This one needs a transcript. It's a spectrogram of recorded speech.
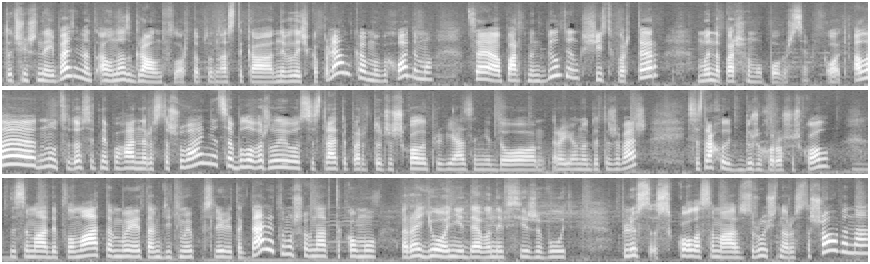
точніше, не і бейсмент, а у нас ground floor. Тобто у нас така невеличка полянка, ми виходимо. Це апартмент білдинг, 6 квартир. Ми на першому поверсі. От. Але ну, це досить непогане розташування. Це було важливо. Сестра тепер тут же школи прив'язані до району, де ти живеш. Сестра ходить в дуже хорошу школу з усіма дипломатами, там дітьми послів і так далі, тому що вона в такому районі, де вони всі живуть. Плюс школа сама зручно розташована.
